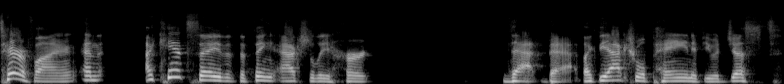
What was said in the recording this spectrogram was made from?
terrifying, and I can't say that the thing actually hurt that bad. Like the actual pain, if you would just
